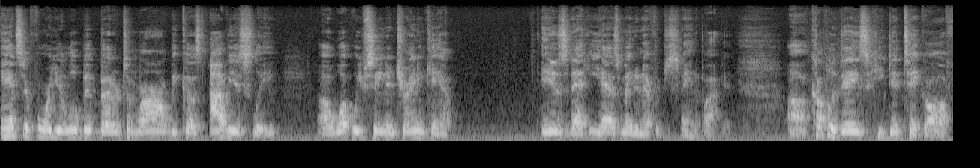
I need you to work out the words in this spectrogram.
answer for you a little bit better tomorrow because obviously, uh, what we've seen in training camp is that he has made an effort to stay in the pocket. Uh, a couple of days he did take off.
